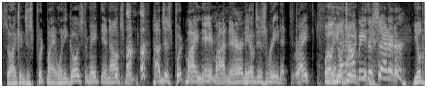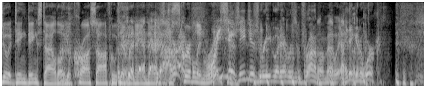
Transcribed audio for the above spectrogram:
So I can just put my when he goes to make the announcement, I'll just put my name on there and he'll just read it, right? Well, And you'll then do I'll it- be the senator. You'll do it ding ding style, though. You'll cross off whoever name there is. Just scribble in He right. just he just read whatever's in front of him. I think it'll work.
